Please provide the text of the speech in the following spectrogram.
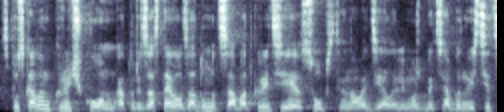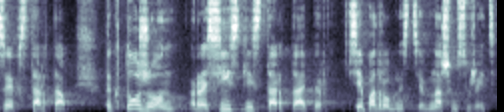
спусковым крючком, который заставил задуматься об открытии собственного дела или, может быть, об инвестициях в стартап. Так кто же он, российский стартапер? Все подробности в нашем сюжете.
